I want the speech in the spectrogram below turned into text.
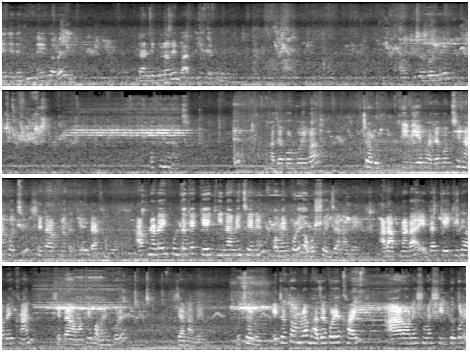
এই যে দেখুন এইভাবে ডান্ডিগুলো আমি বাদ দিয়ে দেবো। ভাজা করব এবার। চলুন, কী দিয়ে ভাজা করছি, না করছি, সেটা আপনাদেরকে দেখাবো। আপনারা এই ফুলটাকে কে কী নামে চেনেন কমেন্ট করে অবশ্যই জানাবেন। আর আপনারা এটা কে কীভাবে খান, সেটা আমাকে কমেন্ট করে জানাবেন। তো চলুন, এটা তো আমরা ভাজা করে খাই, আর অনেক সময় সিদ্ধ করে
